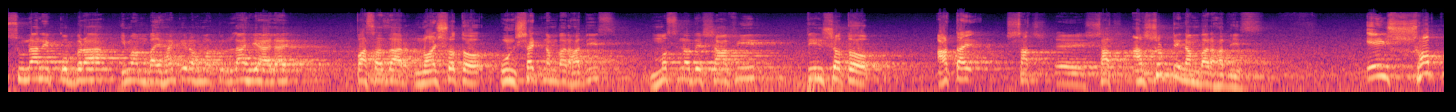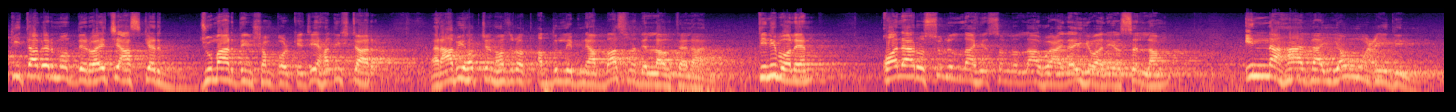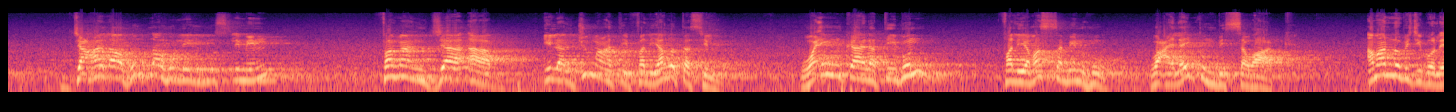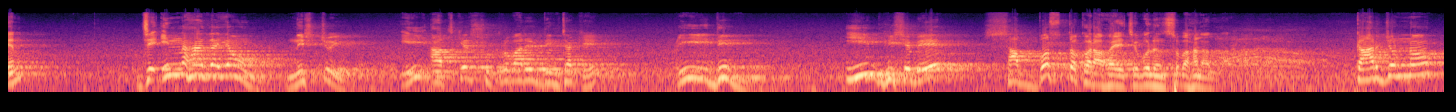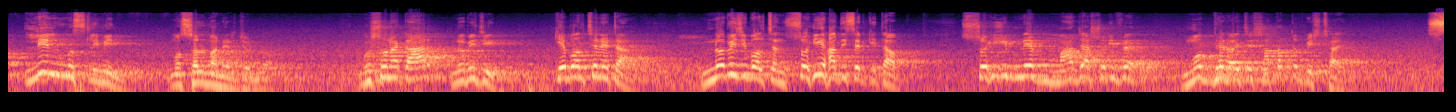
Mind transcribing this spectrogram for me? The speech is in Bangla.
সুনানে কুবরা, ইমাম বাইহাকি রহমতুল্লাহ আলাই পাঁচ হাজার নয়শত উনষাট নম্বর হাদিস, মসনদে শাফির তিনশত আটাই, সাত আটষট্টি নম্বর হাদিস। এই সব কিতাবের মধ্যে রয়েছে আজকের জুমার দিন সম্পর্কে যে হাদিসটার রাবি হচ্ছেন হজরত আবদুল্লিবনে আব্বাস রদুল্লাহ তালান তিনি বলেন কলা রসুল্লাহ সাল্লাহ আলাইহি আলিয়াল্লাম ইন্না হাদা ইয়াউম ঈদিন জাআলাহুল্লাহু লিল মুসলিমিন ফামান জাআ ইলাল জুমআতি ফালিয়াগতাসিল ওয়া ইন কানা তিবুন ফালিয়ামাসসা মিনহু ওয়া আলাইকুম বিসওয়াক আমার নবীজি বলেন যে ইন্নাহাদা ইয়াউম, নিশ্চয়ই এই আজকের শুক্রবারের দিনটাকে ঈদিন, ঈদ হিসেবে সাব্যস্ত করা হয়েছে বলুন সুবাহান আল্লাহ কার জন্য? লিল মুসলিমিন, মুসলমানের জন্য। ঘোষণা কার? নবীজি কে বলছেন এটা? নবীজি বলছেন, সহি হাদিসের কিতাব। সহি ইবনে মাজা শরীফের মধ্যে রয়েছে সাতাত্তর পৃষ্ঠায়।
